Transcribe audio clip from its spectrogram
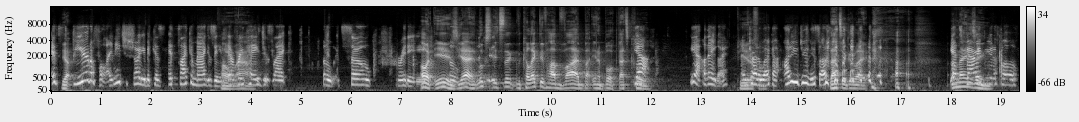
it's yep. beautiful. I need to show you because it's like a magazine. Oh, Every wow. page is like, oh, it's so pretty. Oh, it is. Oh, yeah, it looks. It's the, the collective hub vibe, but in a book. That's cool. Yeah. Yeah. Oh, there you go. Beautiful. and try to work out how do you do this. That's a good way. yeah, it's very beautiful.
